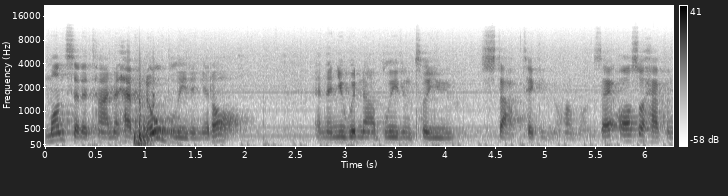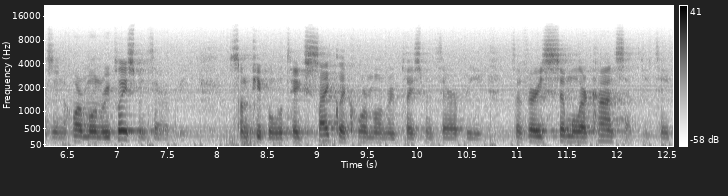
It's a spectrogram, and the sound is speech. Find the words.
months at a time and have no bleeding at all, and then you would not bleed until you stop taking the hormones. That also happens in hormone replacement therapy. Some people will take cyclic hormone replacement therapy. It's a very similar concept. You take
